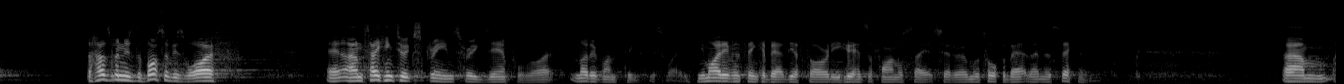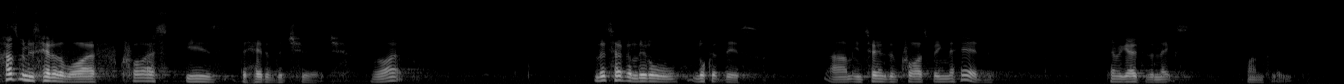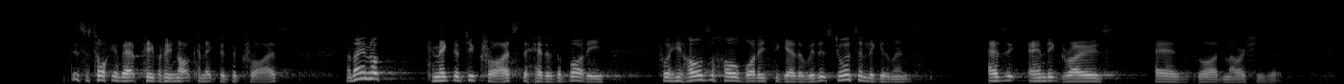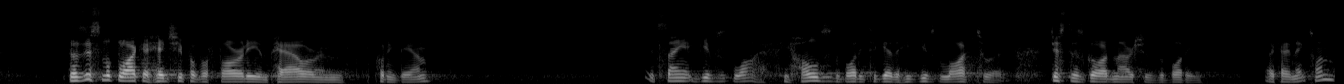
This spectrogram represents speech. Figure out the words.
the husband is the boss of his wife, and I'm taking two extremes, for example, right? Not everyone thinks this way. You might even think about the authority, who has the final say, etc., and we'll talk about that in a second. Um, husband is head of the wife, Christ is the head of the church, right? Let's have a little look at this um, in terms of Christ being the head. Can we go to the next one, please? This is talking about people who are not connected to Christ, and they're not connected to Christ, the head of the body, for he holds the whole body together with its joints and ligaments, as it, and it grows as God nourishes it. Does this look like a headship of authority and power and putting down? It's saying it gives life. He holds the body together, He gives life to it, just as God nourishes the body. Okay, next one.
